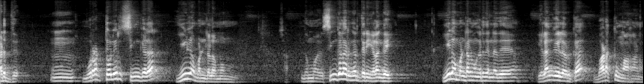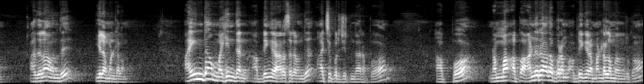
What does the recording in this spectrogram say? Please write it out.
அடுத்து முரட்டொழிர் முரட்டொளிர் சிங்களர் ஈழமண்டலமும். இந்த சிங்களருங்கிறது தெரியும் இலங்கை. ஈழமண்டலம்ங்கிறது என்னது? இலங்கையில் இருக்க வடக்கு மாகாணம். அதெல்லாம் வந்து ஈழமண்டலம். ஐந்தாம் மகிந்தன் அப்படிங்கிற அரசரை வந்து ஆட்சி புரிச்சிட்டு இருந்தார் அப்போது அப்போது நம்ம அப்போ அனுராதபுரம் அப்படிங்கிற மண்டலம் வந்திருக்கோம்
